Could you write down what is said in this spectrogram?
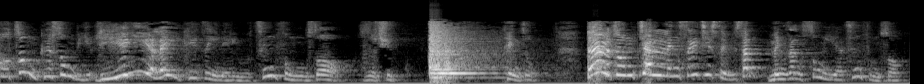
夫总归送礼，连夜离开这内又乘风骚日去。听众，德中将领随即受伤，名人送夜乘风骚。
